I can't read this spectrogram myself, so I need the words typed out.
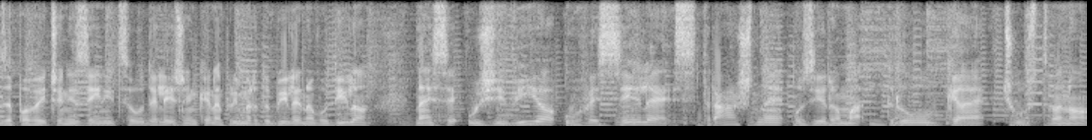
Za povečanje zenic so udeleženke naprimer dobile navodilo, naj se uživijo v vesele, strašne oziroma druge čustveno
